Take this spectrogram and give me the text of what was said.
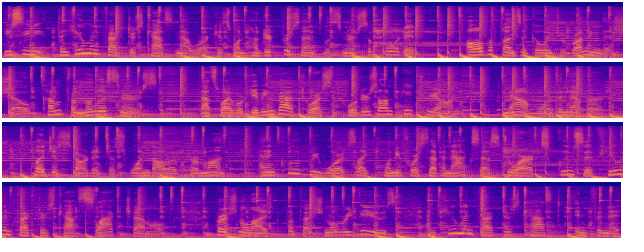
You see, the Human Factors Cast network is 100% listener supported. All the funds that go into running this show come from the listeners. That's why we're giving back to our supporters on Patreon, now more than ever. Pledges start at just $1 per month and include rewards like 24 7 access to our exclusive Human Factors Cast Slack channel, personalized professional reviews, and Human Factors Cast Infinite,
